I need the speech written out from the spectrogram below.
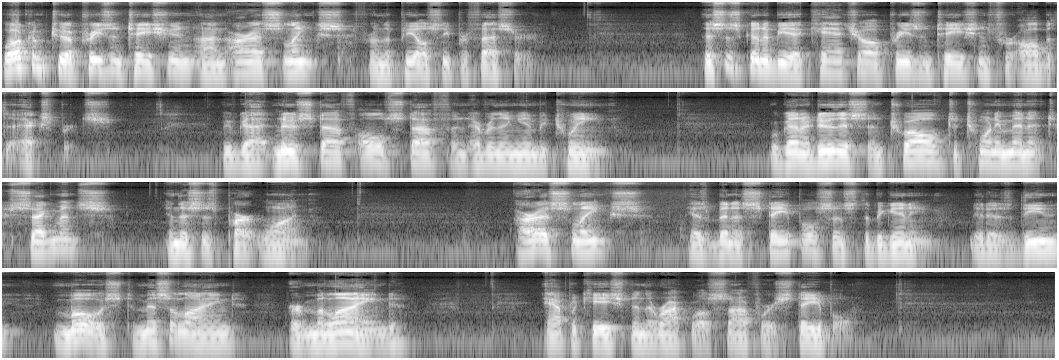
Welcome to a presentation on RSLinx from the PLC Professor. This is going to be a catch-all presentation for all but the experts. We've got new stuff, old stuff, and everything in between. We're going to do this in 12 to 20 minute segments, and this is part one. RSLinx has been a staple since the beginning. It is the most misaligned or maligned application in the Rockwell software stable.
